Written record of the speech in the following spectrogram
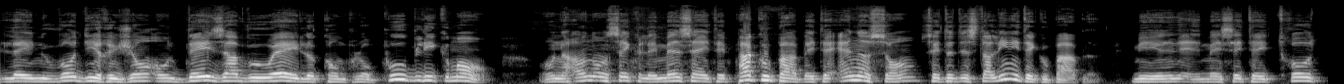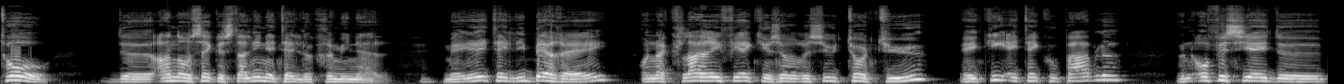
les nouveaux dirigeants ont désavoué le complot publiquement. On a annoncé que les médecins étaient pas coupables, étaient innocents, c'était Staline était coupable. Mais, mais c'était trop tôt de annoncer que Staline était le criminel. Mais il était libéré, on a clarifié qu'ils ont reçu torture, et qui était coupable? Un officier de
